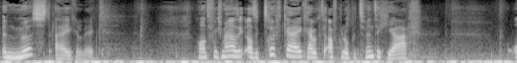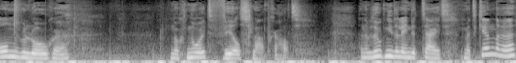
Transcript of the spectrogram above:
een must eigenlijk. Want volgens mij, als ik, als ik terugkijk, heb ik de afgelopen 20 jaar ongelogen nog nooit veel slaap gehad. En dat bedoel ik niet alleen de tijd met kinderen,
